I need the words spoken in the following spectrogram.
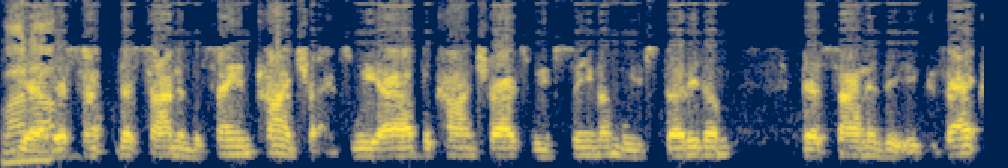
Flat yeah, they're, they're signing the same contracts. We have the contracts. We've seen them. We've studied them. They're signing the exact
